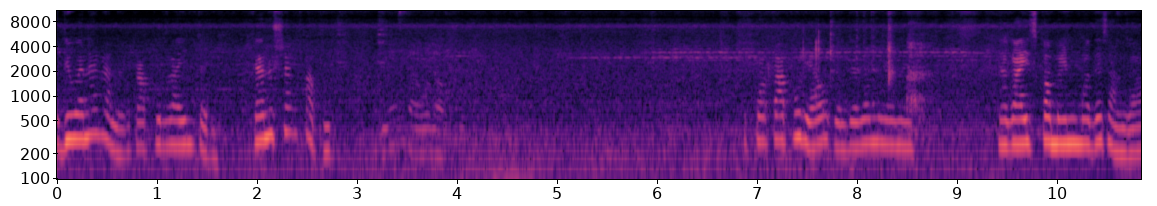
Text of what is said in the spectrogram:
दिवा नाही राहणार कापूर राहील तरी. त्यानुसार कापूर. प- कापूर या होतं त्याच्यामुळे नाही तर गाईज कमेंटमध्ये सांगा.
